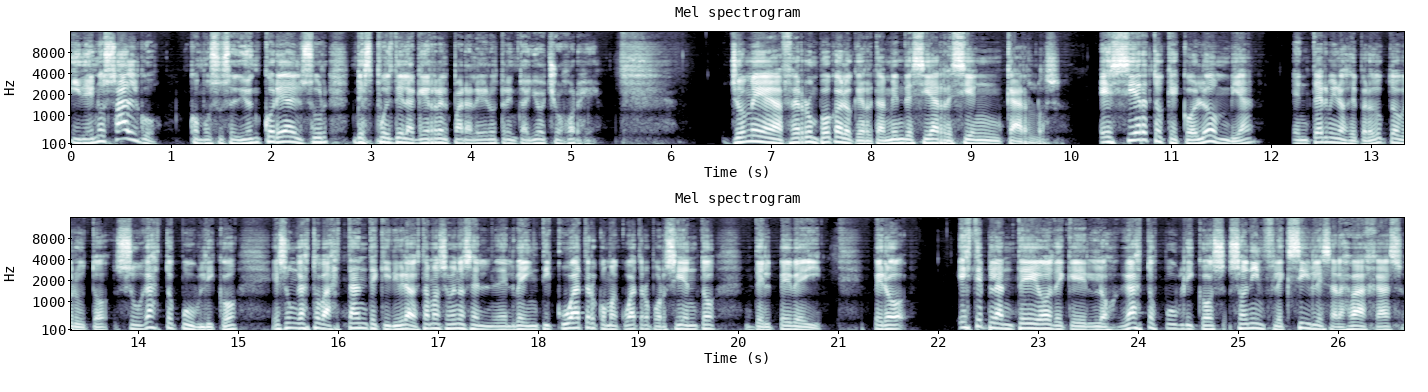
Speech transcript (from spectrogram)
y denos algo, como sucedió en Corea del Sur después de la guerra del paralelo 38, Jorge. Yo me aferro un poco a lo que también decía recién Carlos. Es cierto que Colombia, en términos de Producto Bruto, su gasto público es un gasto bastante equilibrado. Está más o menos en el 24,4% del PBI. Pero este planteo de que los gastos públicos son inflexibles a las bajas,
